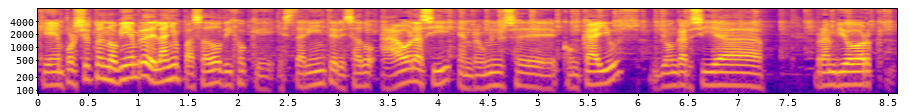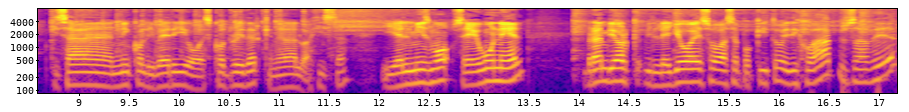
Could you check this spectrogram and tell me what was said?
quien por cierto en noviembre del año pasado dijo que estaría interesado ahora sí en reunirse con Caius, John García, Bram Bjork, quizá Nico Oliveri o Scott Reeder, quien era el bajista, y él mismo, según él, Bram Bjork leyó eso hace poquito y dijo, ah, pues a ver,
